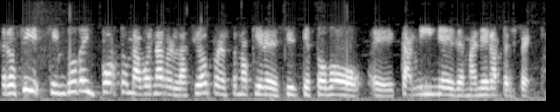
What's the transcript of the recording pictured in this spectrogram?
Pero sí, sin duda importa una buena relación, pero esto no quiere decir que todo eh, camine de manera perfecta.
